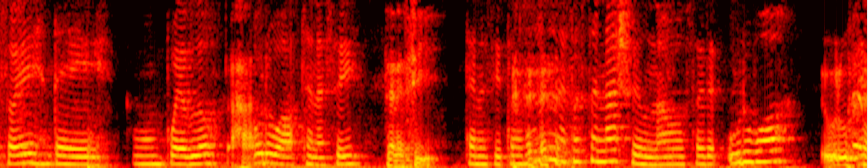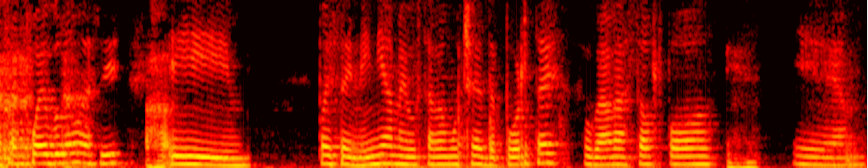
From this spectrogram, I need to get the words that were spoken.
soy de un pueblo, Uruguay, Tennessee. Tennessee. Tennessee, ah, eso está en Nashville, ¿no? Soy de Uruguay. Uruguay. Es un pueblo así. Ajá. Y pues de niña me gustaba mucho el deporte, jugaba softball, y, em,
